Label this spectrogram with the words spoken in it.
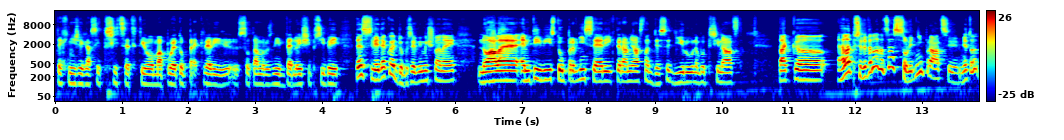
těch knížek asi 30, tyjo, mapuje to prekvelí, jsou tam různý vedlejší příběhy. Ten svět jako je dobře vymyšlený, no ale MTV s tou první sérií, která měla snad 10 dílů nebo 13, tak uh, hele, předvedla docela solidní práci. Mě to,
